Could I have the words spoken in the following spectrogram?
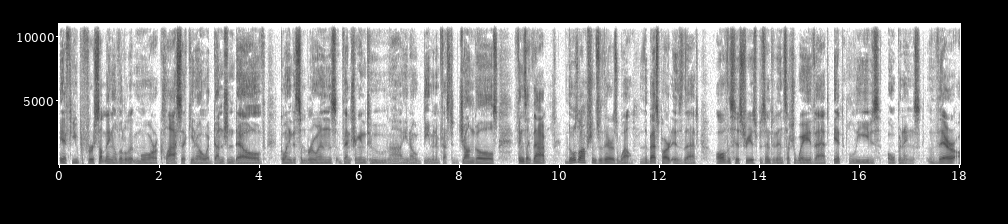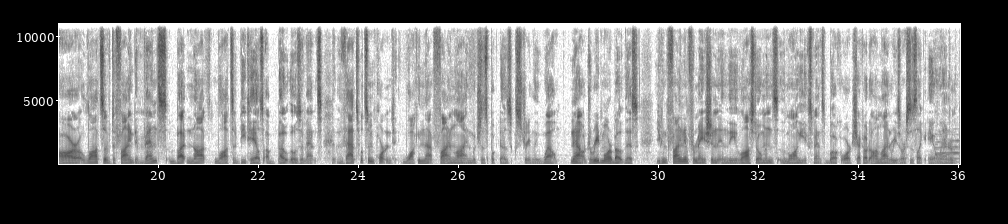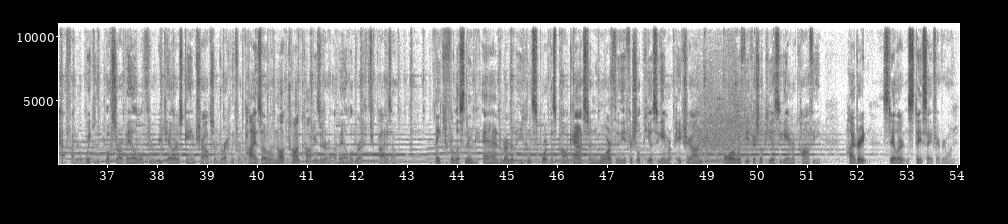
If you prefer something a little bit more classic, you know, a dungeon delve, going to some ruins, venturing into, uh, you know, demon infested jungles, things like that, those options are there as well. The best part is that all this history is presented in such a way that it leaves openings. There are lots of defined events, but not lots of details about those events. That's what's important, walking that fine line, which this book does extremely well. Now, to read more about this, you can find information in the Lost Omens, the Mwangi Expanse book, or check out online resources like AON or the Pathfinder Wiki. Books are available through retailers, game shops, or directly from Paizo, and electronic copies are available directly through Paizo. Thank you for listening, and remember that you can support this podcast and more through the official POC Gamer Patreon or with the official POC Gamer Coffee. Hydrate, stay alert, and stay safe, everyone.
